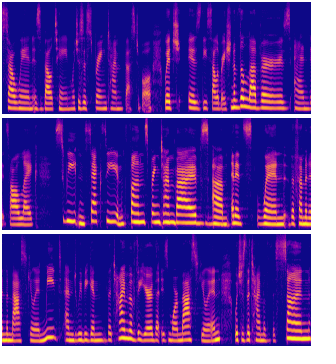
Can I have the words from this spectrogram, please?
Samhain is Beltane, which is a springtime festival, which is the celebration of the lovers, and it's all like sweet and sexy and fun springtime vibes. Mm-hmm. Um, and it's when the feminine and the masculine meet, and we begin the time of the year that is more masculine, which is the time of the sun,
